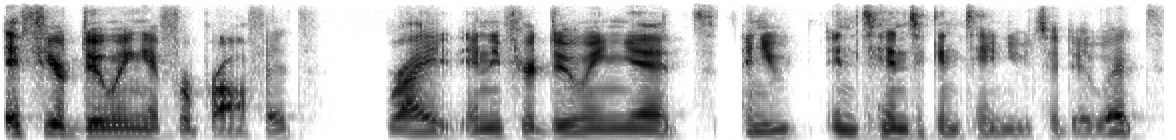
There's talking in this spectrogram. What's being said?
If you're doing it for profit, right? And if you're doing it and you intend to continue to do it.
